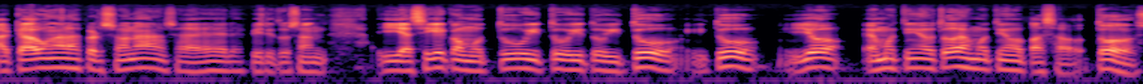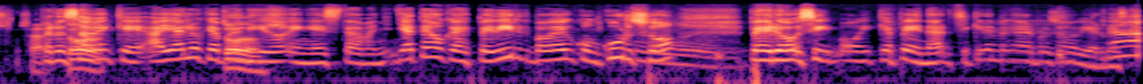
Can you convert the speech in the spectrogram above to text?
a cada una de las personas, o sea, es el Espíritu Santo. Y así que como tú y tú y tú y tú y tú y yo, hemos tenido todos, hemos tenido pasado, todos. o sea, Pero todos. saben que hay algo que he Todos. aprendido en esta mañana. Ya tengo que despedir, voy a un concurso, pero sí, hoy qué pena. Si quieren vengan el próximo viernes.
